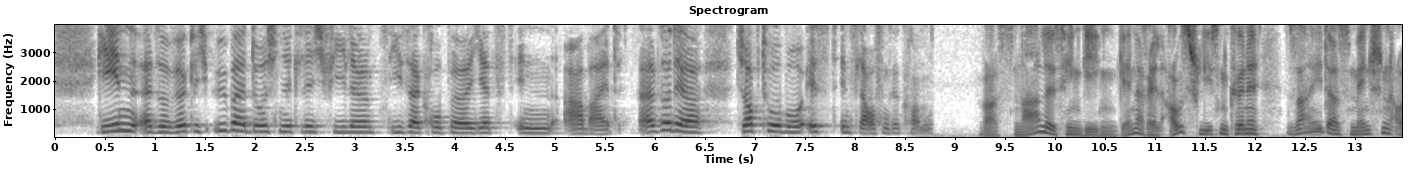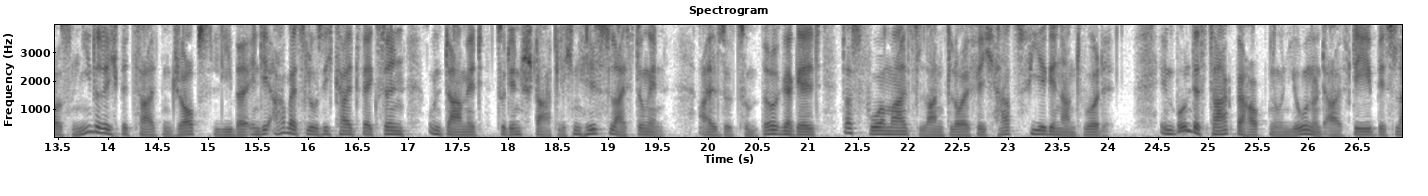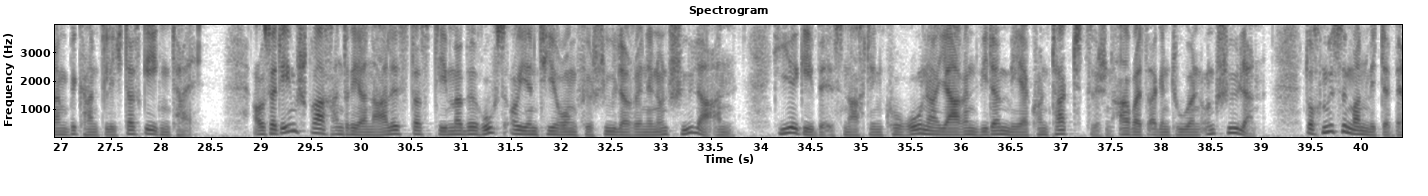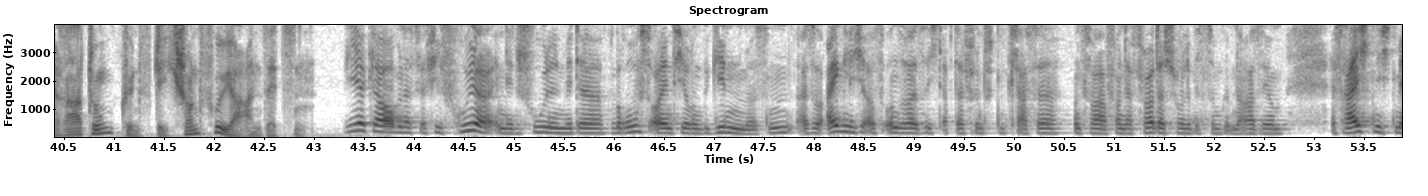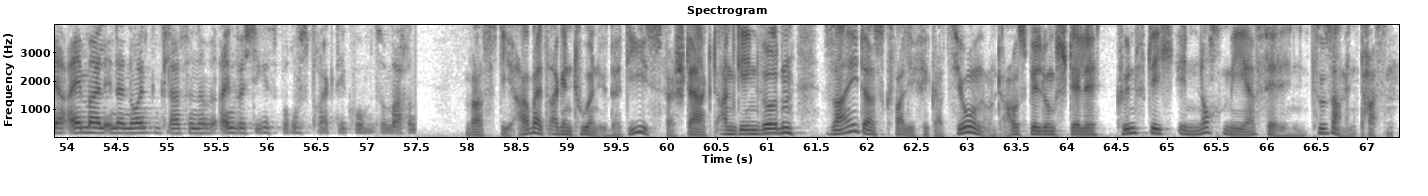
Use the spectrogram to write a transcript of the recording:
gehen also wirklich überdurchschnittlich viele dieser Gruppe jetzt in Arbeit. Also der Jobturbo ist ins Laufen gekommen. Was Nahles hingegen generell ausschließen könne, sei, dass Menschen aus niedrig bezahlten Jobs lieber in die Arbeitslosigkeit wechseln und damit zu den staatlichen Hilfsleistungen, also zum Bürgergeld, das vormals landläufig Hartz IV genannt wurde. Im Bundestag behaupten Union und AfD bislang bekanntlich das Gegenteil. Außerdem sprach Andrea Nahles das Thema Berufsorientierung für Schülerinnen und Schüler an. Hier gebe es nach den Corona-Jahren wieder mehr Kontakt zwischen Arbeitsagenturen und Schülern. Doch müsse man mit der Beratung künftig schon früher ansetzen. Wir glauben, dass wir viel früher in den Schulen mit der Berufsorientierung beginnen müssen. Also eigentlich aus unserer Sicht ab der fünften Klasse, und zwar von der Förderschule bis zum Gymnasium. Es reicht nicht mehr einmal in der neunten Klasse ein einwöchiges Berufspraktikum zu machen. Was die Arbeitsagenturen überdies verstärkt angehen würden, sei, dass Qualifikation und Ausbildungsstelle künftig in noch mehr Fällen zusammenpassen.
